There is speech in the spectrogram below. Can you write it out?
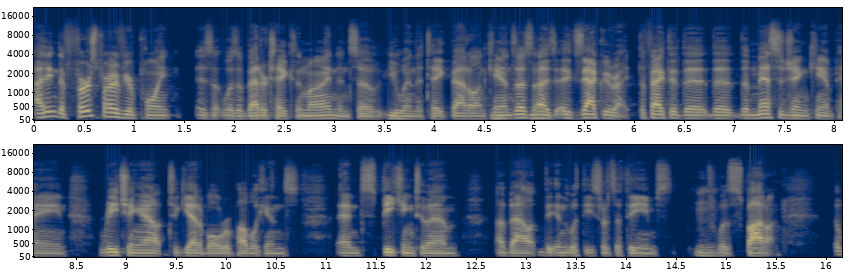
I think the first part of your point is was a better take than mine, and so you mm-hmm. win the take battle on Kansas. Mm-hmm. Uh, exactly right. The fact that the the the messaging campaign, reaching out to gettable Republicans and speaking to them about the, with these sorts of themes mm-hmm. was spot on Uh,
